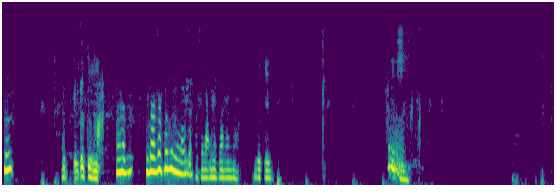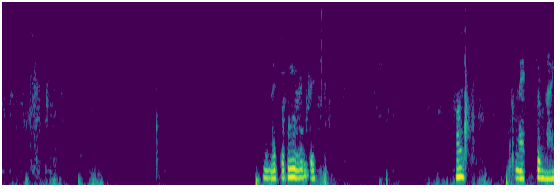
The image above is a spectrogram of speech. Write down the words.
হুম? দেখি। দরজা খুলুন না যে আচ্ছা আমরা বানাই না দেখি। নাই তো কোনো বলতে হয়। কেউ নাই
